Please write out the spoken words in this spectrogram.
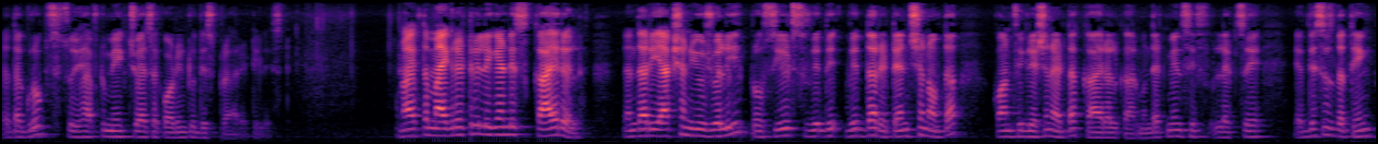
uh, the groups so you have to make choice according to this priority list. Now if the migratory ligand is chiral then the reaction usually proceeds with the, with the retention of the configuration at the chiral carbon. That means if let's say if this is the thing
